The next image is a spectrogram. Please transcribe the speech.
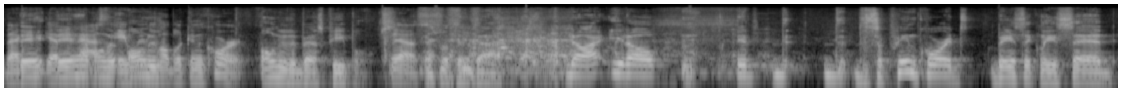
that They- could get they past only- a only- Republican court. Only the best people. Yes. That's what they've got. no, I, you know, it, the, the Supreme Court basically said,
